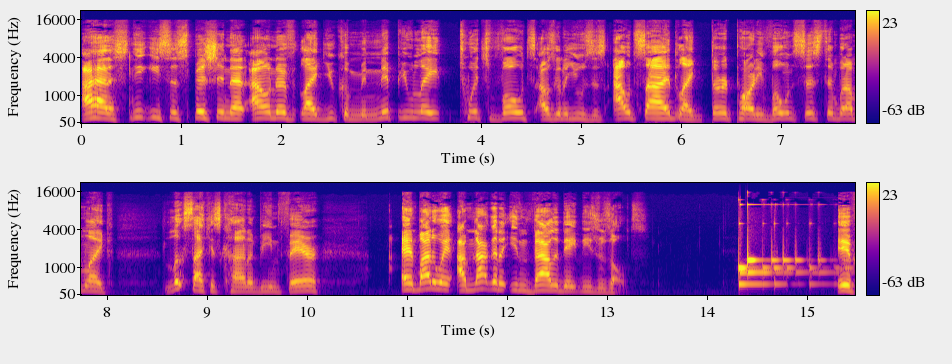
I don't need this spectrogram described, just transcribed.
I had a sneaky suspicion that I don't know if like you could manipulate Twitch votes. I was gonna use this outside like third party voting system, but I'm like, looks like it's kind of being fair. And by the way, I'm not gonna invalidate these results. If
